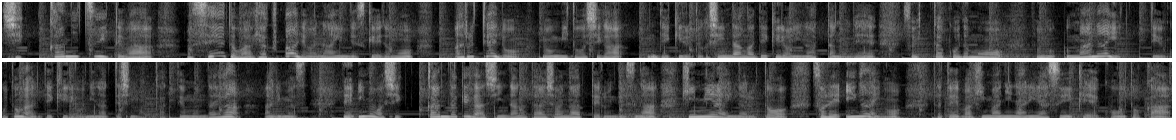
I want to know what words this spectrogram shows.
疾患については精度は100%ではないんですけれどもある程度の見通しができるというか診断ができるようになったのでそういった子どもをその産まないっていうことができるようになってしまったっていう問題があります。で今は疾患だけが診断の対象になってるんですが近未来になるとそれ以外の例えば肥満になりやすい傾向とか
